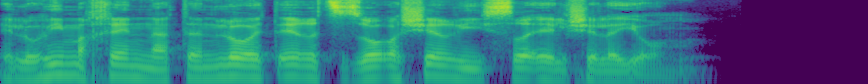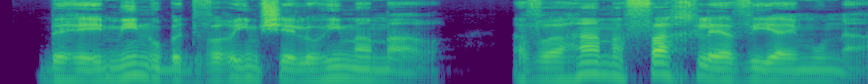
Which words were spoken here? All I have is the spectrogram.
אלוהים אכן נתן לו את ארץ זו אשר היא ישראל של היום. בהאמינו בדברים שאלוהים אמר, אברהם הפך לאבי האמונה.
